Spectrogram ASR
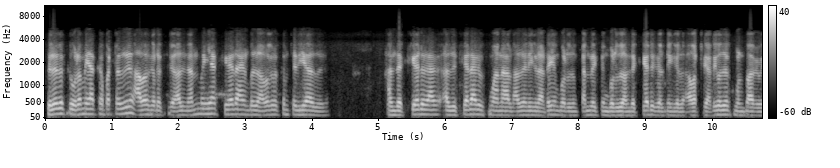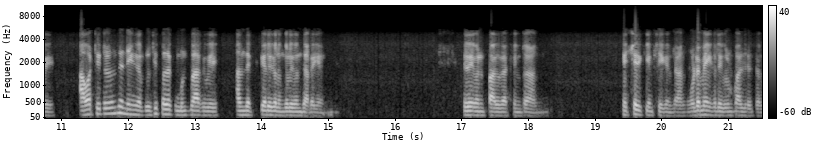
பிறருக்கு உடமையாக்கப்பட்டது அவர்களுக்கு. அது நன்மையா கேடா என்பது அவர்களுக்கும் தெரியாது. அந்த கேடுகாக அது கேடாக இருக்குமானால் அதை நீங்கள் அடையும் பொழுதும் கண் வைக்கும் பொழுது அந்த கேடுகள் நீங்கள் அவற்றை அடைவதற்கு முன்பாகவே அவற்றிலிருந்து நீங்கள் ருசிப்பதற்கு முன்பாகவே அந்த கேடுகள் உங்களை வந்து அடையும். இறைவன் பாதுகாக்கின்றான். எச்சரிக்கையும் செய்கின்றான். உடைமைகளை விரும்பாதீர்கள்.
